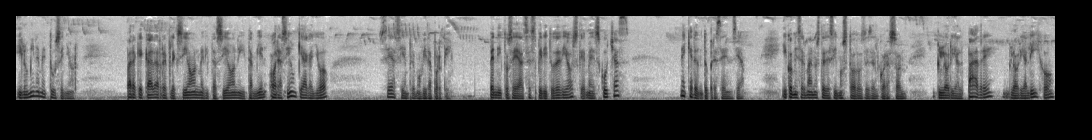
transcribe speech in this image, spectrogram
ilumíname tú, Señor, para que cada reflexión, meditación y también oración que haga yo sea siempre movida por ti. Bendito seas, Espíritu de Dios, que me escuchas. Me quedo en tu presencia. Y con mis hermanos te decimos todos desde el corazón, Gloria al Padre, Gloria al Hijo,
